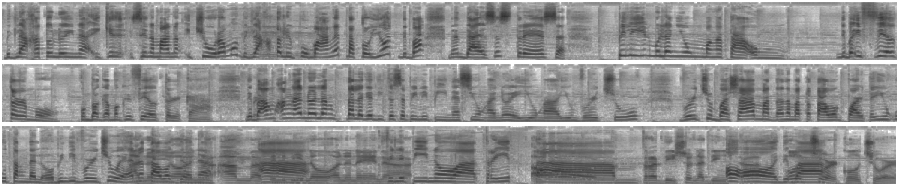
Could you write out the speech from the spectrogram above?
Bigla ka tuloy na iki- sinama ng itsura mo. Bigla ka tuloy pumangit, natuyot, di ba? Nang dahil sa stress, piliin mo lang yung mga taong 'di ba i-filter mo. Kumbaga mag-filter ka. 'Di ba? Ang, ang ano lang talaga dito sa Pilipinas yung ano eh, yung ah, yung virtue. Virtue ba siya mat- na matatawag partner yung utang na loob, hindi virtue eh. Ano, tawag yun? doon na? Um, Ah, Filipino, ano na ah, Filipino ah, trait um, tradition na din siya. oo, di ba? Culture, culture.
